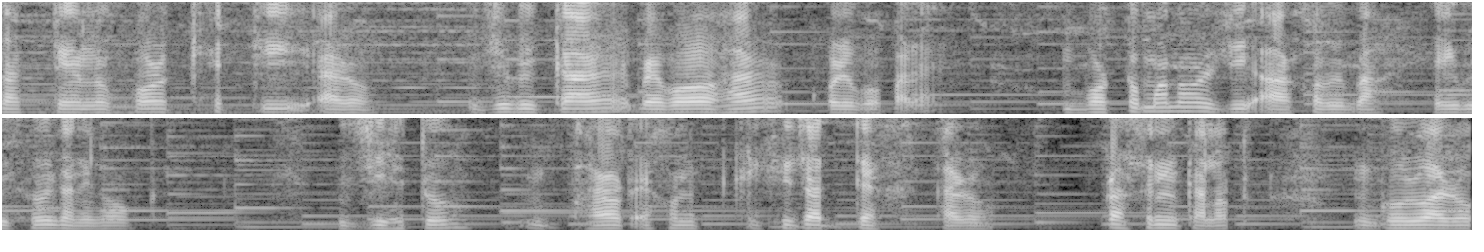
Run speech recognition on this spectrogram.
যাক তেওঁলোকৰ খেতি আৰু জীৱিকাৰ ব্যৱহাৰ কৰিব পাৰে। বৰ্তমানৰ যি আৰ্শ বিবাহ সেই বিষয়েও জানি লওক। যিহেতু ভাৰত এখন কৃষিজাত দেশ আৰু প্ৰাচীন কালত গৰু আৰু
